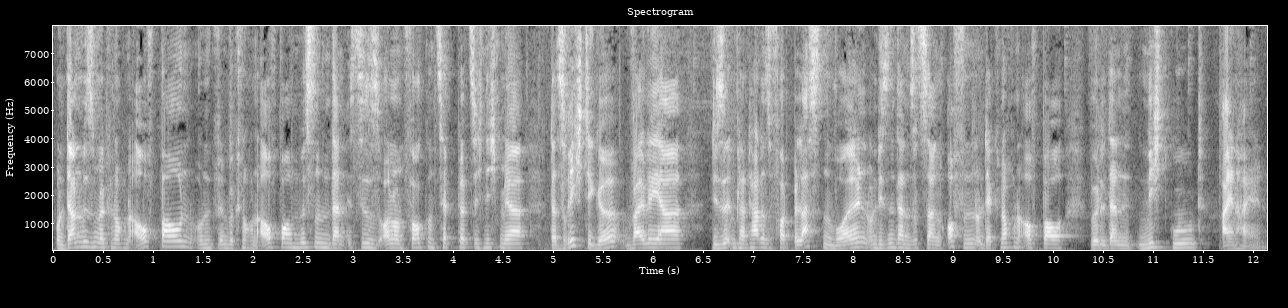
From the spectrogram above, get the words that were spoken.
und dann müssen wir Knochen aufbauen und wenn wir Knochen aufbauen müssen, dann ist dieses All-on-4-Konzept plötzlich nicht mehr das Richtige, weil wir ja diese Implantate sofort belasten wollen und die sind dann sozusagen offen und der Knochenaufbau würde dann nicht gut einheilen.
